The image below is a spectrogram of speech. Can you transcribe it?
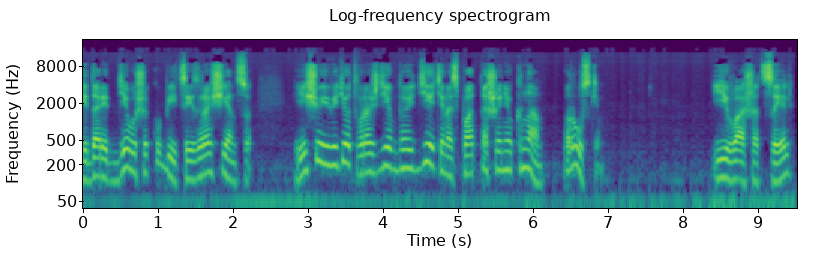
и дарит девушек убийце извращенцу, еще и ведет враждебную деятельность по отношению к нам, русским. «И ваша цель?»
